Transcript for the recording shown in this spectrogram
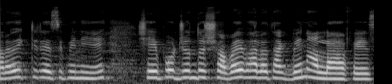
আরও একটি রেসিপি নিয়ে। সেই পর্যন্ত সবাই ভালো থাকবেন। আল্লাহ হাফেজ।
